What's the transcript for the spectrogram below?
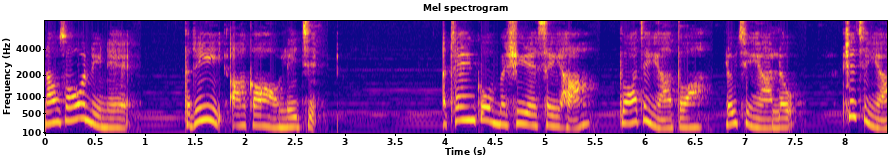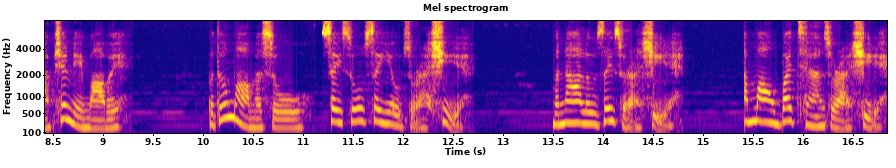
နောက်ဆုံးအနေနဲ့တတိအားကောင်းအောင်လေ့ကျင့်အထင်းကိုမရှိတဲ့စိတ်ဟာသွားချင်ရသွားလှုပ်ချင်ရလှုပ်ဖြစ်ချင်ရဖြစ်နေမှာပဲဘယ်သူမှမဆိုစိတ်ဆိုးစိတ်ယုတ်ဆိုတာရှိတယ်မနာလိုစိတ်ဆိုတာရှိတယ်အမောင်ဘတ်ချမ်းဆိုတာရှိတယ်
